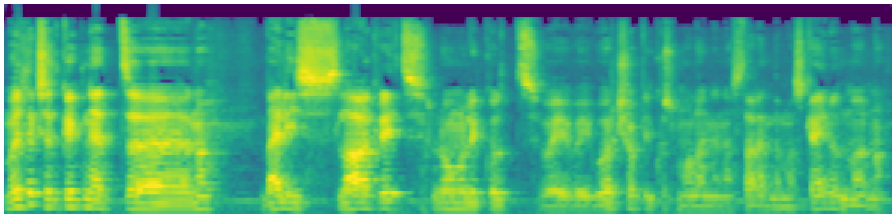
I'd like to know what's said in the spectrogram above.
ma ütleks, et kõik need äh, noh, välislaagrid loomulikult või, või workshop'id, kus ma olen ennast arendamas käinud, ma noh,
